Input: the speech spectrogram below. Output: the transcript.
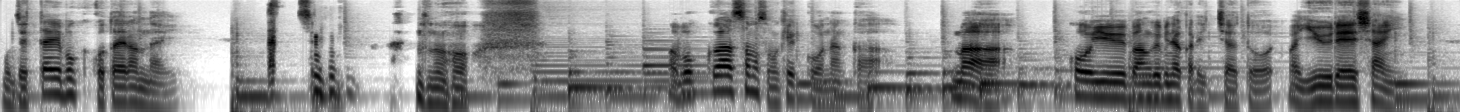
もう絶対僕答えらんない。あの、まあ、僕はそもそも結構なんか、まあ、こういう番組の中で言っちゃうと、まあ、幽霊社員うん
